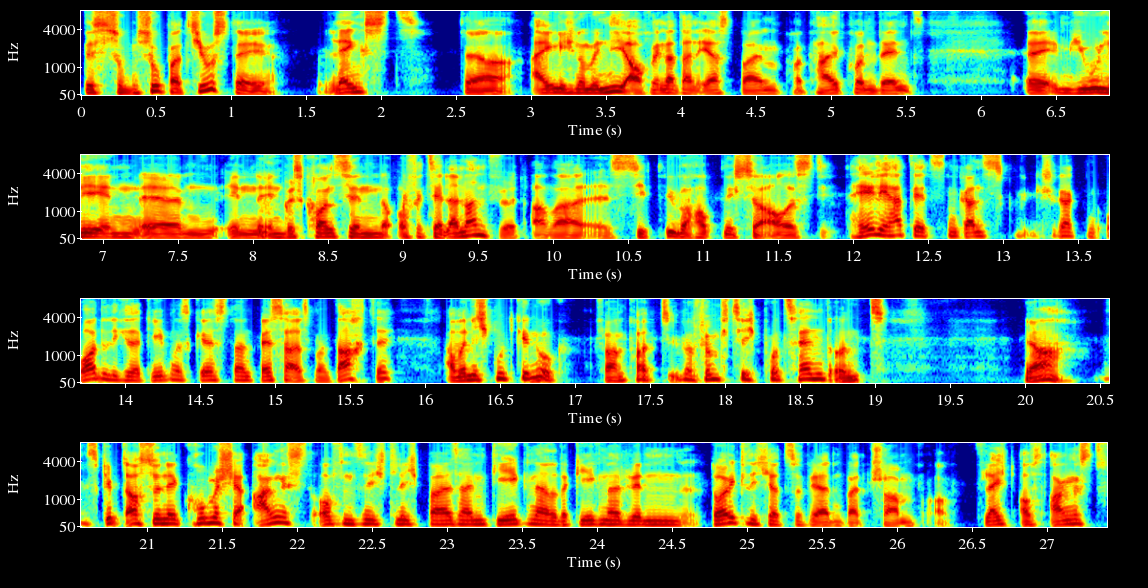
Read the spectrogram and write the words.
bis zum Super Tuesday längst der eigentlich Nominee, auch wenn er dann erst beim Parteikonvent äh, im Juli in, ähm, in, in Wisconsin offiziell ernannt wird. Aber es sieht überhaupt nicht so aus. Haley hat jetzt ein ganz ein ordentliches Ergebnis gestern, besser als man dachte, aber nicht gut genug. Trump hat über 50 Prozent und ja, es gibt auch so eine komische Angst offensichtlich bei seinen Gegnern oder Gegnerinnen deutlicher zu werden bei Trump. Vielleicht aus Angst,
